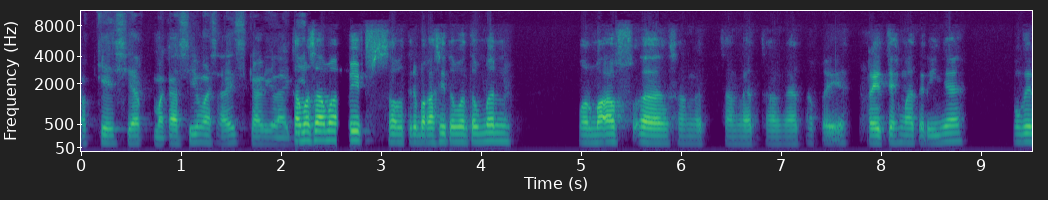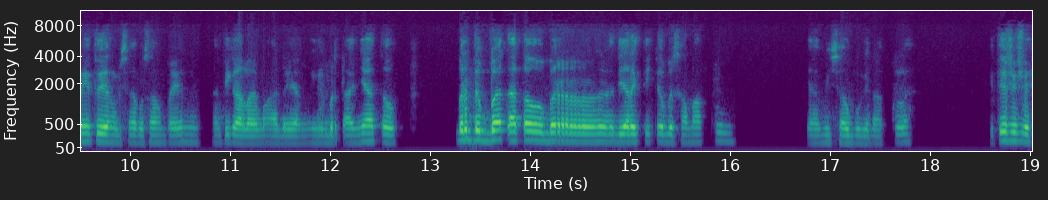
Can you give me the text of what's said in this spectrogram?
Oke, siap. Makasih Mas Ais sekali lagi. Sama-sama, Viv. So, terima kasih teman-teman. Mohon maaf uh, sangat sangat sangat apa ya receh materinya. Mungkin itu yang bisa aku sampaikan. Nanti kalau emang ada yang ingin bertanya atau berdebat atau berdialektika bersama aku, ya bisa hubungin aku lah. Itu ya, Viv. Ya?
